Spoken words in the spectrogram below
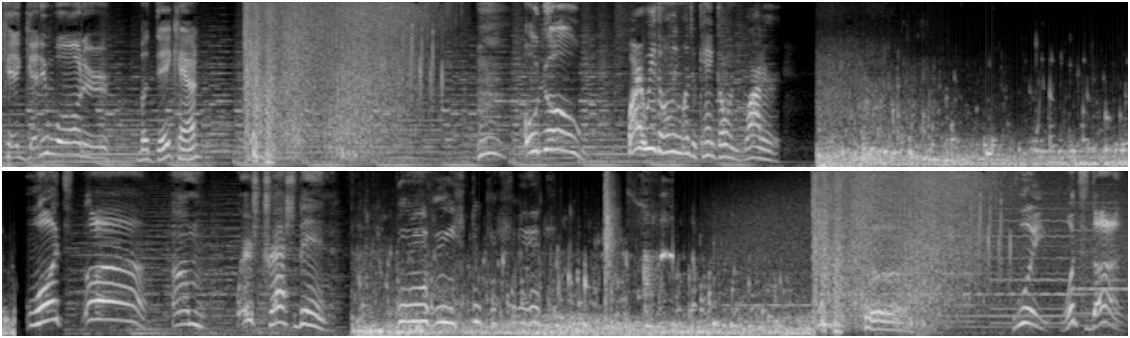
Can't get in water. But they can. Oh no! Why are we the only ones who can't go in water? What? Ah! Um, where's trash bin? Stupid snakes. Wait, what's that?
